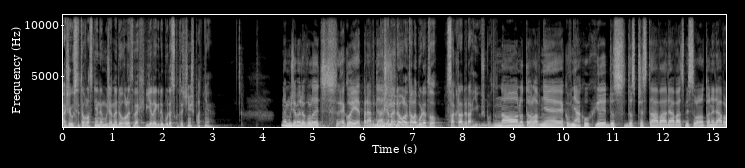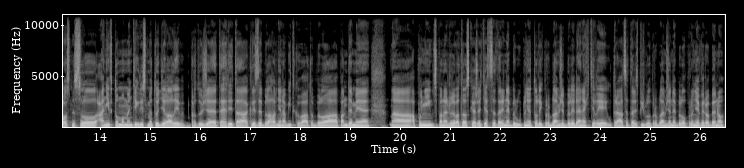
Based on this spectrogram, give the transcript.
A že už si to vlastně nemůžeme dovolit ve chvíli, kdy bude skutečně špatně nemůžeme dovolit, jako je pravda. Můžeme že... dovolit, ale bude to sakra drahý už potom. No, no to hlavně jako v nějakou chvíli dost, dost přestává dávat smysl. No to nedávalo smysl ani v tom momentě, kdy jsme to dělali, protože tehdy ta krize byla hlavně nabídková. To byla pandemie a, a po ní ucpané dodavatelské řetězce. Tady nebyl úplně tolik problém, že by lidé nechtěli utrácet. Tady spíš byl problém, že nebylo pro ně vyrobeno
